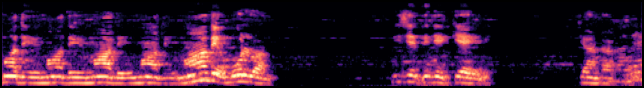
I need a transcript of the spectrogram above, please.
મહાદેવ મહાદેવ મહાદેવ મહાદેવ મહાદેવ બોલવાનું. બીજે બીજે ક્યાંય ધ્યાન રાખવાનું.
